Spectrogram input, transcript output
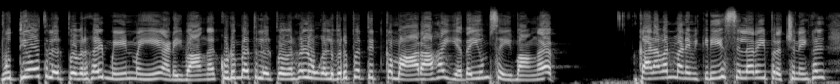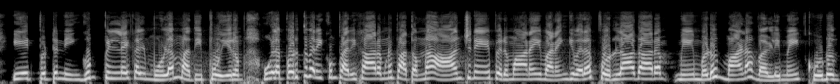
உத்தியோகத்தில் இருப்பவர்கள் மேன்மையை அடைவாங்க. குடும்பத்தில் இருப்பவர்கள் உங்கள் விருப்பத்திற்கு மாறாக எதையும் செய்வாங்க. கணவன் மனைவிக்கிடையே சிலரை பிரச்சனைகள் ஏற்பட்டு நீங்கும் பிள்ளைகள் மூலம் மதிப்பு உயரும். உங்களை பொறுத்த வரைக்கும் பரிகாரம்னு பார்த்தோம்னா ஆஞ்சநேய பெருமானை வணங்கி வர பொருளாதாரம் மேம்படும் மன வலிமை கூடும்.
